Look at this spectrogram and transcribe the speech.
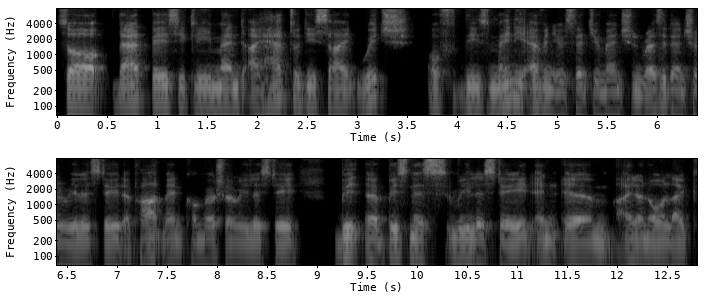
So that basically meant I had to decide which of these many avenues that you mentioned residential real estate, apartment, commercial real estate, uh, business real estate, and um, I don't know, like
